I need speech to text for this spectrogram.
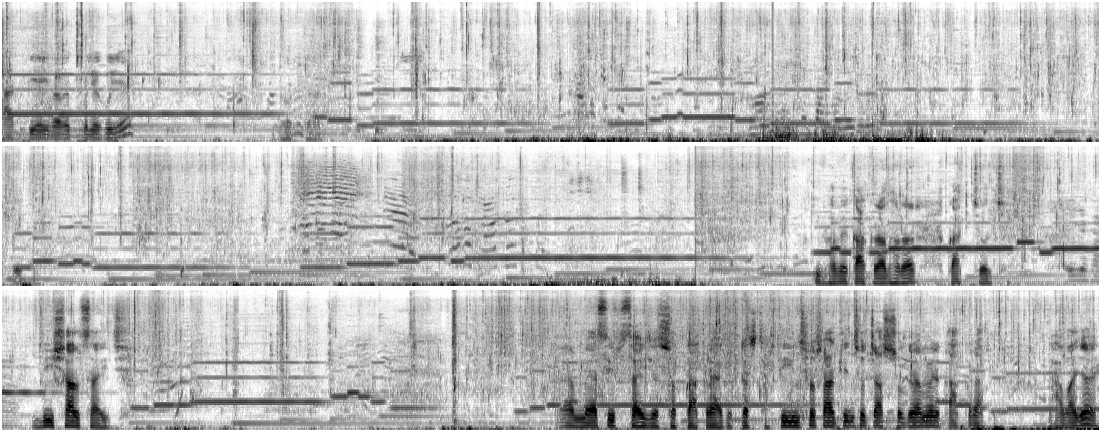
হাত দিয়ে এইভাবে খুঁজে খুঁজে ধরতে হয়। কীভাবে কাঁকড়া ধরার কাজ চলছে। বিশাল সাইজ ম্যাসিভ সাইজের সব কাঁকড়া এক একটা তিনশো সাড়ে তিনশো চারশো গ্রামের কাঁকড়া ভাবা যায়?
